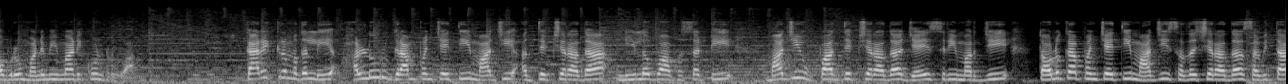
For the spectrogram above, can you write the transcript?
ಅವರು ಮನವಿ ಮಾಡಿಕೊಂಡರು. ಕಾರ್ಯಕ್ರಮದಲ್ಲಿ ಹಳ್ಳೂರು ಗ್ರಾಮ ಪಂಚಾಯಿತಿ ಮಾಜಿ ಅಧ್ಯಕ್ಷರಾದ ನೀಲವ್ವ ಹೊಸಟ್ಟಿ ಮಾಜಿ ಉಪಾಧ್ಯಕ್ಷರಾದ ಜಯಶ್ರೀ ಮರ್ಜಿ, ತಾಲೂಕಾ ಪಂಚಾಯಿತಿ ಮಾಜಿ ಸದಸ್ಯರಾದ ಸವಿತಾ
